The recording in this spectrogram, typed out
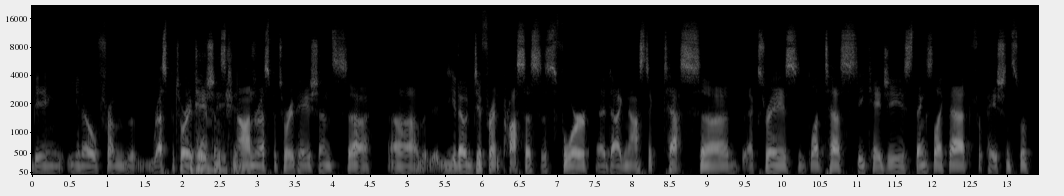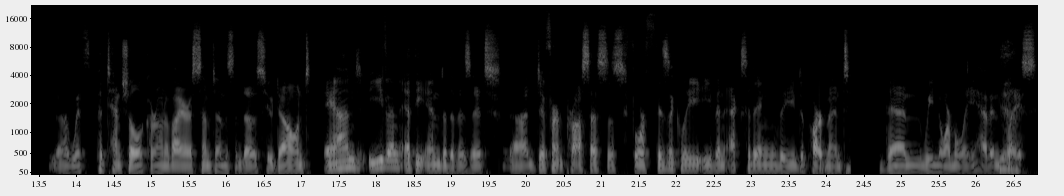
being, you know, from respiratory patients to non-respiratory patients. Uh, uh, you know, different processes for uh, diagnostic tests, uh, X-rays, blood tests, EKGs, things like that for patients with uh, with potential coronavirus symptoms and those who don't. And even at the end of the visit, uh, different processes for physically even exiting the department than we normally have in yeah. place.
